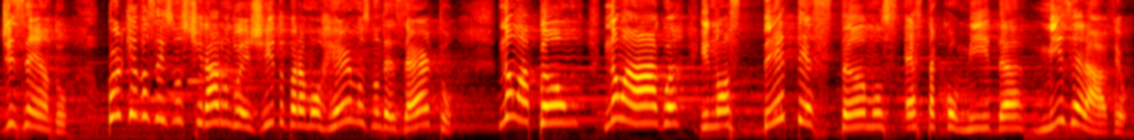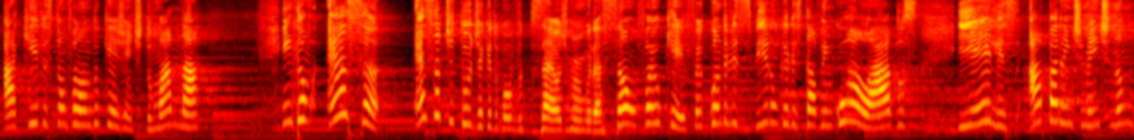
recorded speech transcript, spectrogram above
dizendo: Por que vocês nos tiraram do Egito para morrermos no deserto? Não há pão, não há água, e nós detestamos esta comida miserável. Aqui eles estão falando do que, gente? Do maná. Então, essa essa atitude aqui do povo de Israel de murmuração foi o que? Foi quando eles viram que eles estavam encurralados e eles aparentemente não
